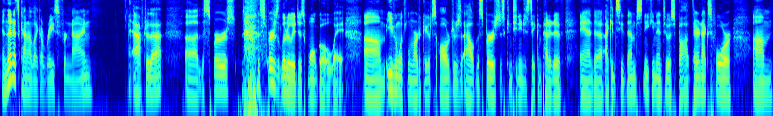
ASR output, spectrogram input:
and then it's kind of like a race for nine after that. Uh, the Spurs, the Spurs literally just won't go away. Um, even with Lamarcus Aldridge out, the Spurs just continue to stay competitive, and uh, I could see them sneaking into a spot. Their next four, um,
